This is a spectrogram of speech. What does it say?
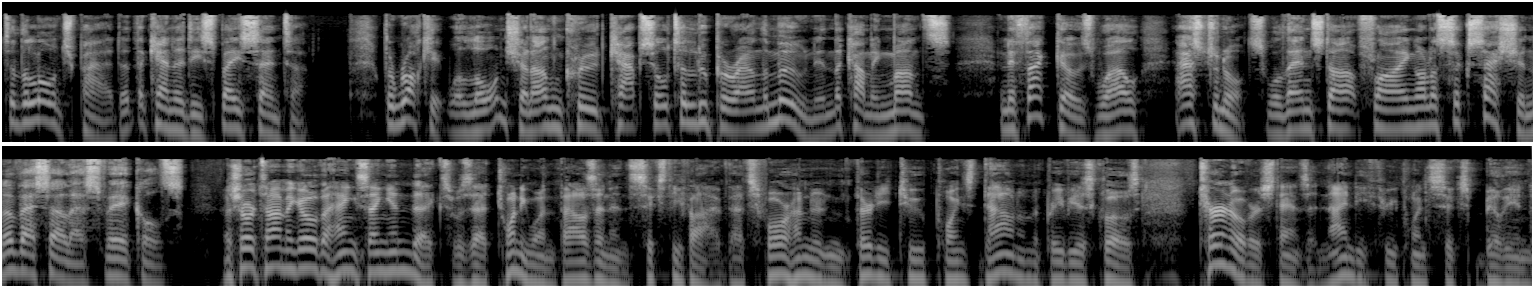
to the launch pad at the Kennedy Space Center. The rocket will launch an uncrewed capsule to loop around the moon in the coming months. And if that goes well, astronauts will then start flying on a succession of SLS vehicles. A short time ago, the Hang Seng Index was at 21,065. That's 432 points down on the previous close. Turnover stands at $93.6 billion.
